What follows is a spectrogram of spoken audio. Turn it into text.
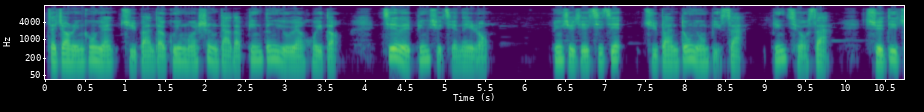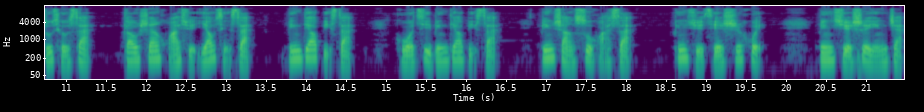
在赵林公园举办的规模盛大的冰灯游园会等，皆为冰雪节内容。冰雪节期间举办冬泳比赛、冰球赛、雪地足球赛、高山滑雪邀请赛、冰雕比赛、国际冰雕比赛、冰上速滑赛、冰雪节诗会、冰雪摄影展、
